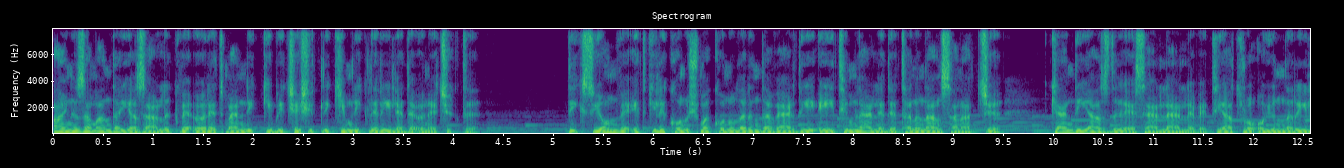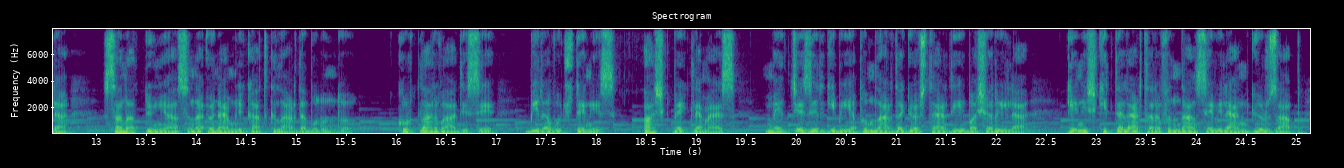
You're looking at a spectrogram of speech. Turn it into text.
aynı zamanda yazarlık ve öğretmenlik gibi çeşitli kimlikleriyle de öne çıktı. Diksiyon ve etkili konuşma konularında verdiği eğitimlerle de tanınan sanatçı, kendi yazdığı eserlerle ve tiyatro oyunlarıyla sanat dünyasına önemli katkılarda bulundu. Kurtlar Vadisi, Bir Avuç Deniz, Aşk Beklemez, Medcezir gibi yapımlarda gösterdiği başarıyla geniş kitleler tarafından sevilen Gürzap,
